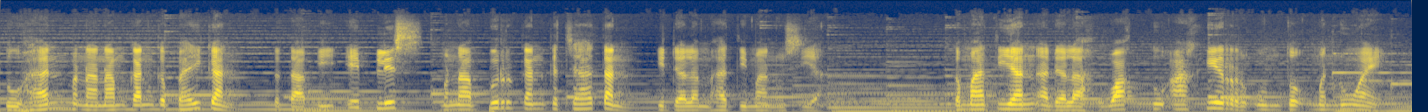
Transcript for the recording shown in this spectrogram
Tuhan menanamkan kebaikan, tetapi iblis menaburkan kejahatan di dalam hati manusia. Kematian adalah waktu akhir untuk menuai.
